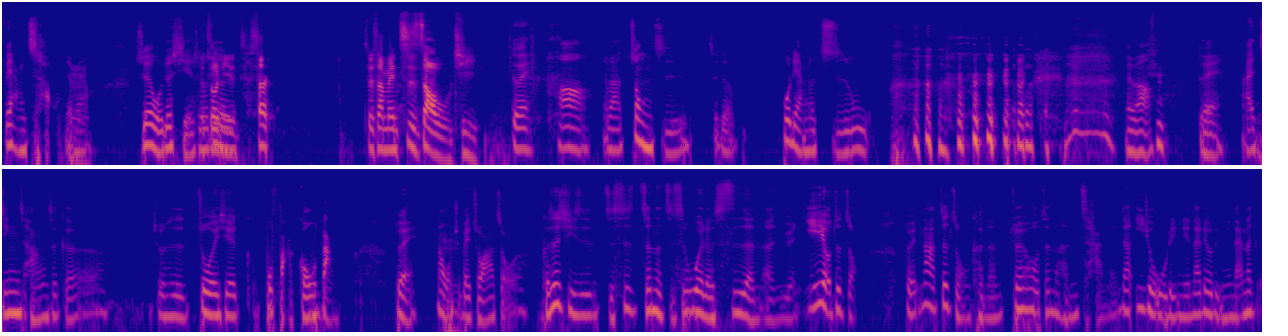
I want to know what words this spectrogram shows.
非常吵，有没有？嗯、所以我就写说、这个，说你上这上面制造武器，对啊，有没有种植这个不良的植物？有没有？对，还经常这个就是做一些不法勾当。对，那我就被抓走了。嗯、可是其实只是真的只是为了私人恩怨，也有这种。对，那这种可能最后真的很惨呢、欸。像一九五零年代、六零年代那个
